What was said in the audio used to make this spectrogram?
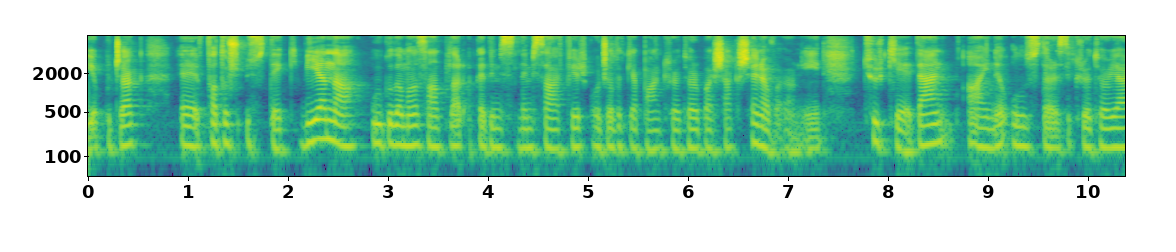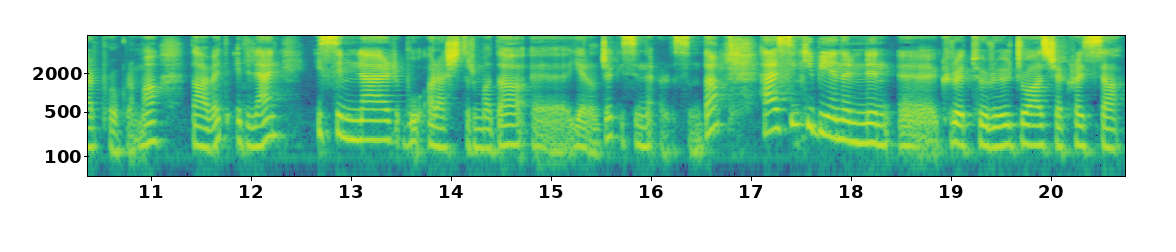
yapacak e, Fatoş Üstek, Viyana Uygulamalı Sanatlar Akademisi'nde misafir hocalık yapan küratör Başak Şenova örneğin Türkiye'den aynı uluslararası küratöryel programa davet edilen isimler bu araştırmada e, yer alacak isimler arasında. Helsinki Bienalinin e, küratörü Joaz Shakrisa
